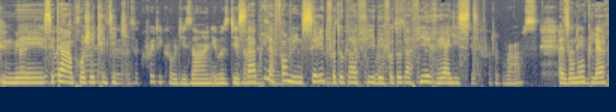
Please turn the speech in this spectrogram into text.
Mais c'était un projet critique. Ça a pris la forme d'une série de photographies, des photographies réalistes. Elles ont donc l'air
